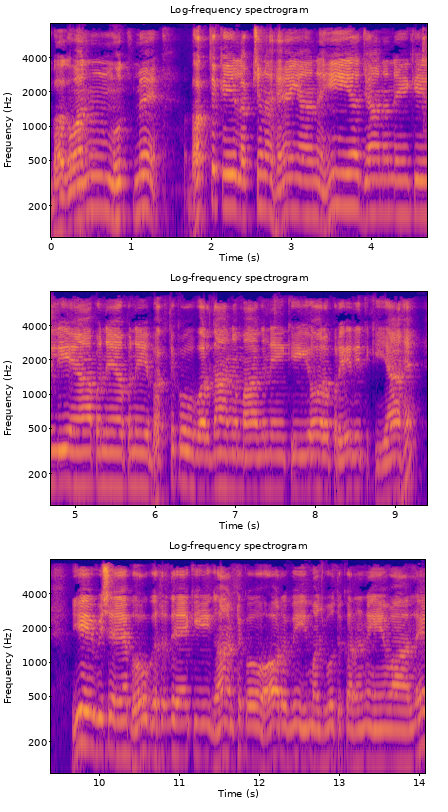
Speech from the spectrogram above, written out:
भगवान, मुझमें भक्त के लक्षण है या नहीं, यह जानने के लिए आपने अपने भक्त को वरदान मांगने की ओर प्रेरित किया है। ये विषय भोग हृदय की गांठ को और भी मज़बूत करने वाले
